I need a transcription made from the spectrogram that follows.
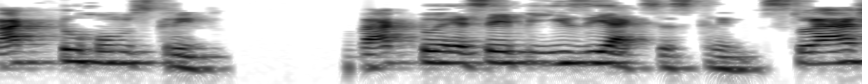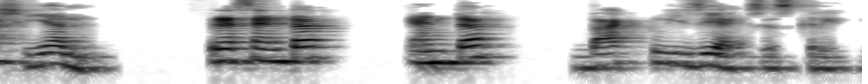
back to home screen back to SAP Easy Access screen, slash N. Press enter, enter, back to Easy Access screen.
